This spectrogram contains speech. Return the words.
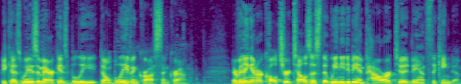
because we as Americans believe, don't believe in cross and crown. Everything in our culture tells us that we need to be empowered to advance the kingdom.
